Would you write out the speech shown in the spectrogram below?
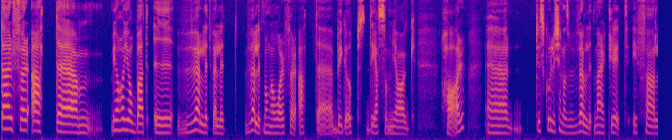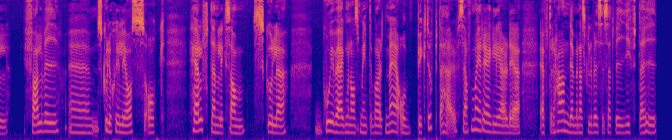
Därför att eh, jag har jobbat i väldigt, väldigt, väldigt många år för att eh, bygga upp det som jag har. Eh, det skulle kännas väldigt märkligt ifall, ifall vi eh, skulle skilja oss och hälften liksom skulle gå iväg med någon som inte varit med och byggt upp det här. Sen får man ju reglera det efterhand. Jag menar, skulle det visa sig att vi är gifta i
